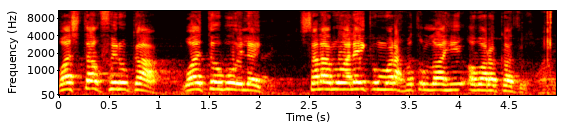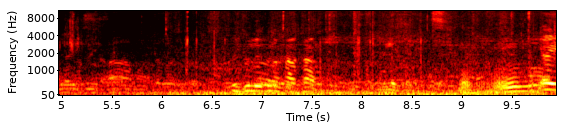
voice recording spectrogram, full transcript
ওয়াস্তাগফিরুকা ওয়া আতুবু ইলাইক। সালামু আলাইকুম ওয়া রাহমাতুল্লাহি ওয়া বারাকাতুহু এই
